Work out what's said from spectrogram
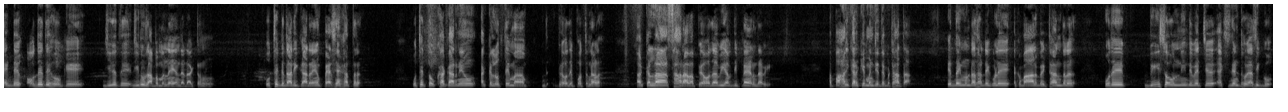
ਐਡੇ ਅਹੁਦੇ ਤੇ ਹੋ ਕੇ ਜਿਹਦੇ ਤੇ ਜਿਹਨੂੰ ਰੱਬ ਮੰਨਿਆ ਜਾਂਦਾ ਡਾਕਟਰ ਨੂੰ, ਉੱਥੇ ਗਦਾਰੀ ਕਰ ਰਹੇ ਹੋ ਪੈਸਿਆਂ ਖਾਤਰ, ਉੱਥੇ ਧੋਖਾ ਕਰ ਰਹੇ ਹੋ ਇਕਲੌਤੇ ਮਾਂ ਪਿਓ ਦੇ ਪੁੱਤ ਨਾਲ ਇਕੱਲਾ ਸਹਾਰਾ ਵਾ ਪਿਓ ਦਾ ਵੀ, ਆਪਦੀ ਭੈਣ ਦਾ ਵੀ। ਅਪਾਹਜ ਕਰਕੇ ਮੰਜੇ ਤੇ ਬਿਠਾਤਾ। ਇਦਾਂ ਹੀ ਮੁੰਡਾ ਸਾਡੇ ਕੋਲੇ ਇਕਬਾਲ ਬੈਠਾ ਅੰਦਰ, ਉਹਦੇ 2019 ਦੇ ਵਿੱਚ ਐਕਸੀਡੈਂਟ ਹੋਇਆ ਸੀ, ਗੋ-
